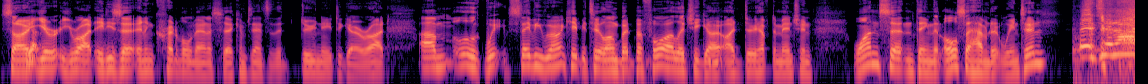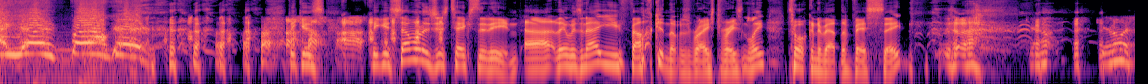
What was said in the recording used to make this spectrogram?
so, Yep. you're you're right. It is a, an incredible amount of circumstances that do need to go right. Um, look, we, Stevie, we won't keep you too long, but before I let you go, I do have to mention one certain thing that also happened at Winton. It's an AU Falcon! because because someone has just texted in. Uh, there was an AU Falcon that was raced recently, talking about the best seat. Can I, can I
